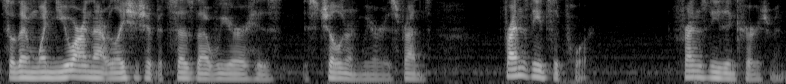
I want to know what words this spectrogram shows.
So then when you are in that relationship it says that we are his his children we are his friends friends need support friends need encouragement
